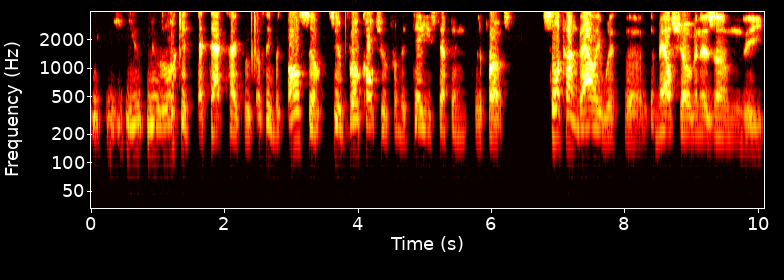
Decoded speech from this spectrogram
You, you, you look at, at that type of, of thing, but also to your bro culture from the day you step into the pros. Silicon Valley with the, the male chauvinism, the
